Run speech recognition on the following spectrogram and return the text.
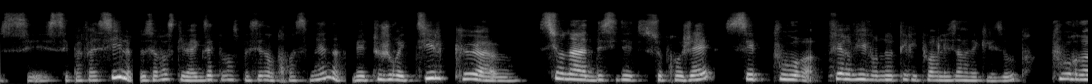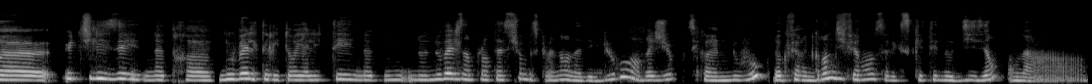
c'est pas facile de savoir ce qui va exactement se passer dans trois semaines, mais toujours est-il que euh, si on a décidé de ce projet, c'est pour faire vivre nos territoires les uns avec les autres, pour euh, utiliser notre nouvelle territorialité, nos nouvelles implantations, parce que maintenant on a des bureaux en région, c'est quand même nouveau. Donc faire une grande différence avec ce qu'étaient nos dix ans. On a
